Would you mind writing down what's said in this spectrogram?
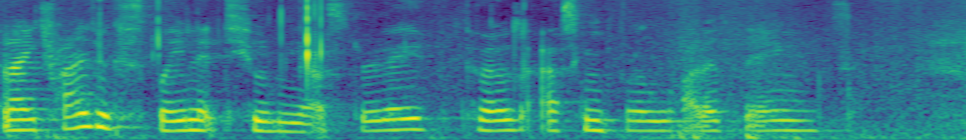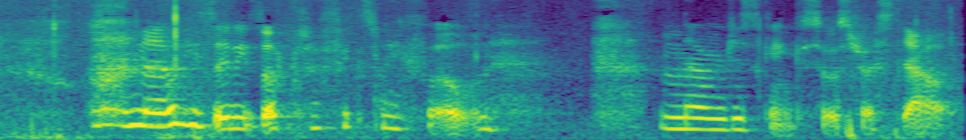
And I tried to explain it to him yesterday because I was asking for a lot of things. now he said he's not going to fix my phone. And now I'm just getting so stressed out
